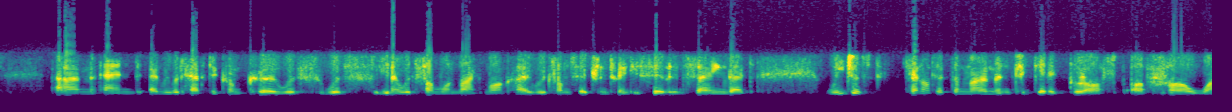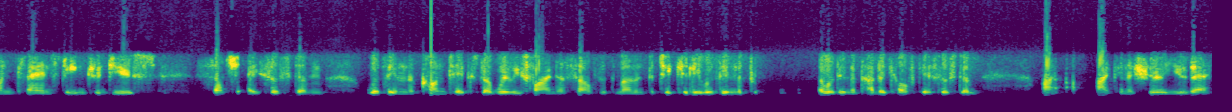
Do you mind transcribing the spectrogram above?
Um, and, and we would have to concur with, with, you know, with someone like Mark Heywood from Section 27 saying that we just cannot at the moment to get a grasp of how one plans to introduce such a system within the context of where we find ourselves at the moment, particularly within the within the public healthcare system. I, I can assure you that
